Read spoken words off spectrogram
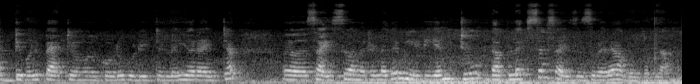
അടിപൊളി പാറ്റേൺ വർക്കോട് കൂടിയിട്ടുള്ള ഈ ഒരു ഐറ്റം സൈസ് വന്നിട്ടുള്ളത് medium to double XL sizes വരെ അവൈലബിൾ ആണ്.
